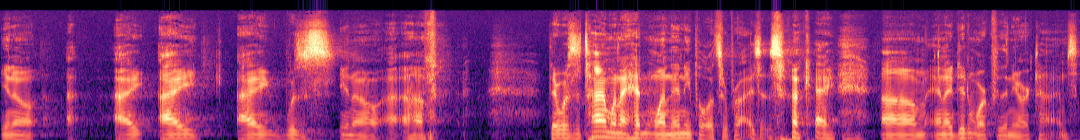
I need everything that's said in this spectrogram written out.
you know, I, I, I was, you know, uh, there was a time when I hadn't won any Pulitzer prizes, okay, um, and I didn't work for the New York Times.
